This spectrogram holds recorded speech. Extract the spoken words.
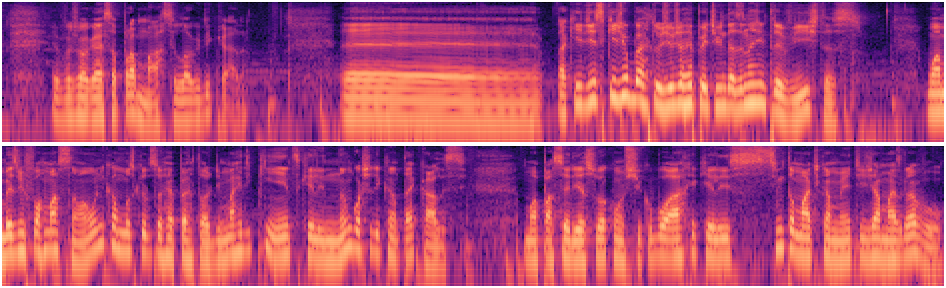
Eu vou jogar essa para Márcio logo de cara. É... Aqui diz que Gilberto Gil já repetiu em dezenas de entrevistas uma mesma informação. A única música do seu repertório de mais de 500 que ele não gosta de cantar é Cálice, uma parceria sua com Chico Buarque que ele sintomaticamente jamais gravou.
